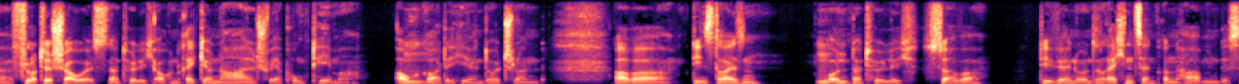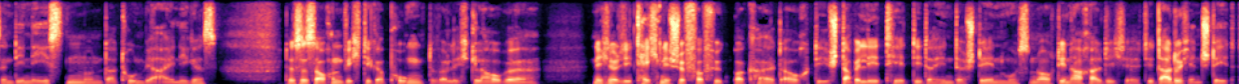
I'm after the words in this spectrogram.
äh, Flotte schaue, ist natürlich auch ein regional Schwerpunktthema auch mhm. gerade hier in Deutschland. Aber Dienstreisen mhm. und natürlich Server, die wir in unseren Rechenzentren haben, das sind die nächsten und da tun wir einiges. Das ist auch ein wichtiger Punkt, weil ich glaube, nicht nur die technische Verfügbarkeit, auch die Stabilität, die dahinter stehen muss und auch die Nachhaltigkeit, die dadurch entsteht,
